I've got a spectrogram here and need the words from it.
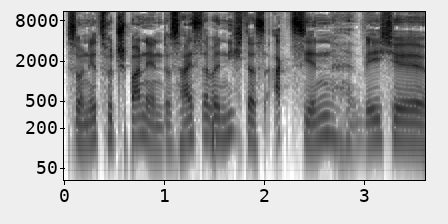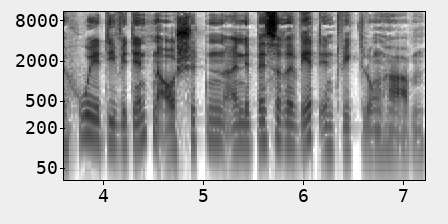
So, und jetzt wird spannend. Das heißt aber nicht, dass Aktien, welche hohe Dividenden ausschütten, eine bessere Wertentwicklung haben.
